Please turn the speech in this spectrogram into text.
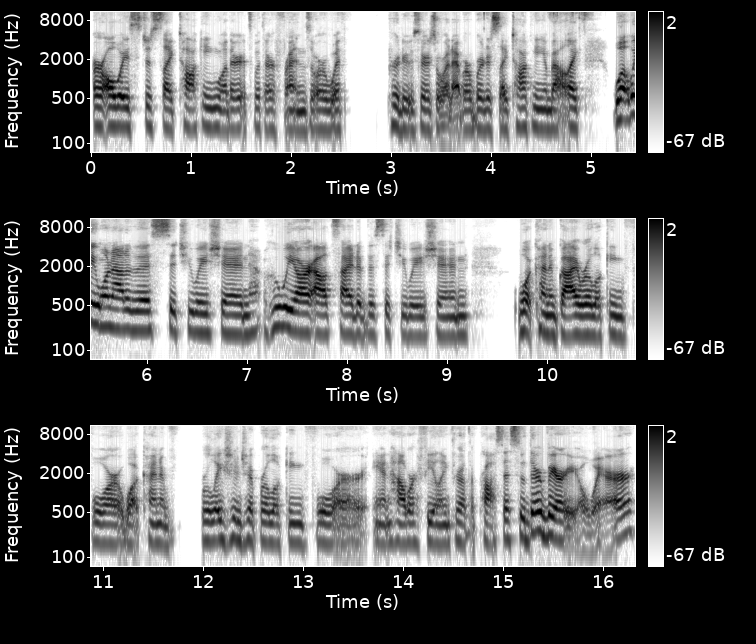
are always just like talking, whether it's with our friends or with producers or whatever. We're just like talking about like what we want out of this situation, who we are outside of this situation, what kind of guy we're looking for, what kind of relationship we're looking for and how we're feeling throughout the process. So they're very aware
